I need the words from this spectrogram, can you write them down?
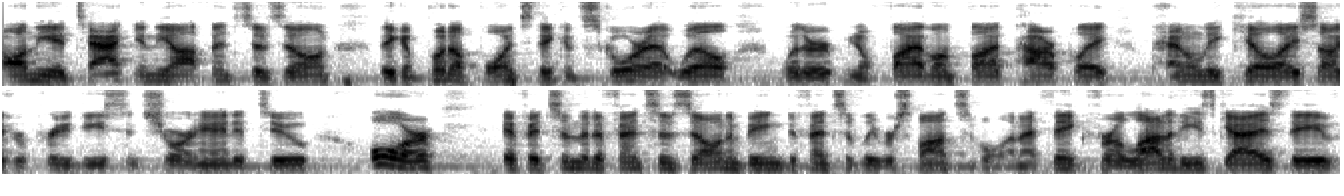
on the attack in the offensive zone. They can put up points. They can score at will. Whether you know five on five power play, penalty kill. Ice Hogs were pretty decent, shorthanded too. Or if it's in the defensive zone and being defensively responsible. And I think for a lot of these guys, they've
